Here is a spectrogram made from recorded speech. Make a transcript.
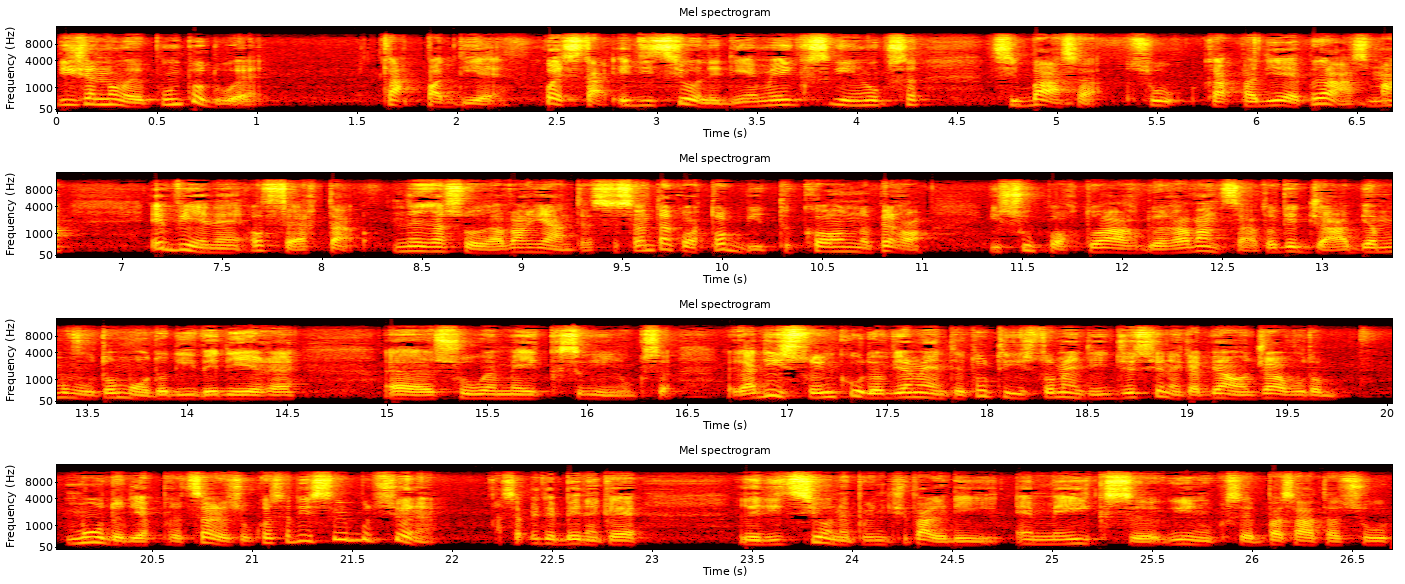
19.2 KDE. Questa edizione di MX Linux si basa su KDE Plasma e viene offerta nella sola variante a 64 bit con però il supporto hardware avanzato che già abbiamo avuto modo di vedere eh, su MX Linux. La distro include ovviamente tutti gli strumenti di gestione che abbiamo già avuto modo di apprezzare su questa distribuzione. Sapete bene che l'edizione principale di MX Linux è basata su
